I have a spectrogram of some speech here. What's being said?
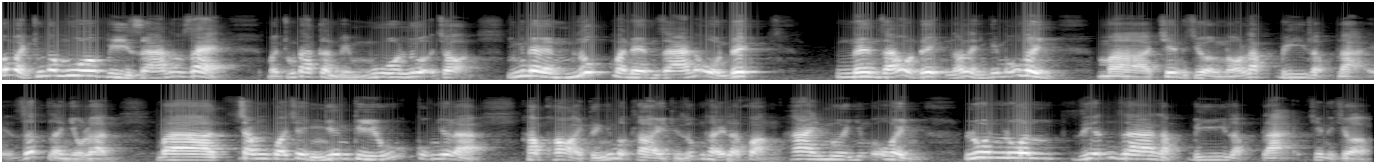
Không phải chúng ta mua vì giá nó rẻ, mà chúng ta cần phải mua lựa chọn. Những nền, lúc mà nền giá nó ổn định, nền giá ổn định, nó là những cái mẫu hình mà trên thị trường nó lặp đi lặp lại rất là nhiều lần. Và trong quá trình nghiên cứu cũng như là học hỏi từ những bậc thầy thì Dũng thấy là khoảng 20 những mẫu hình luôn luôn diễn ra lặp đi lặp lại trên thị trường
